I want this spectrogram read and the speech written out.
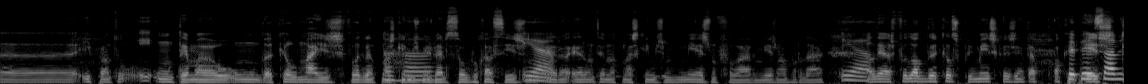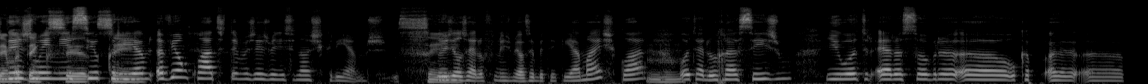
Eh, e pronto, E- um tema, um daquele mais flagrante que nós queríamos Aham. mesmo era sobre o racismo. Yeah. Era, era um tema que nós queríamos mesmo falar, mesmo abordar. yeah. Aliás, foi logo daqueles primeiros que a gente. Ok, este Pensámos tema desde tem o que início, ser. queríamos. Haviam quatro temas desde o início que nós queríamos. Sim, Dois deles era o feminismo LGBTQIA, claro. Uhum. Outro era o racismo e o outro era sobre ah, o cap- ah,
